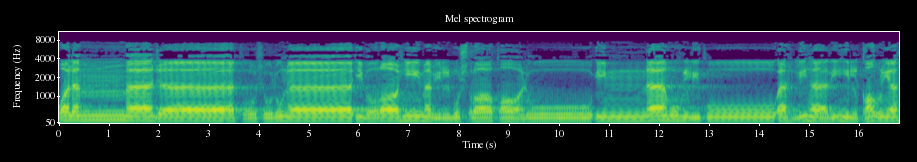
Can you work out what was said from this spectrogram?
ولما جاءت رسلنا إبراهيم بالبشرى قالوا أنا مهلكو أهل هذه القريه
